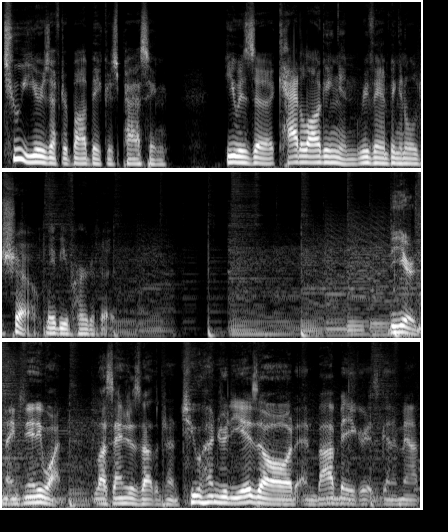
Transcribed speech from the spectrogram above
two years after Bob Baker's passing. He was uh, cataloging and revamping an old show. Maybe you've heard of it. The year is 1981. Los Angeles is about to turn 200 years old, and Bob Baker is going to mount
